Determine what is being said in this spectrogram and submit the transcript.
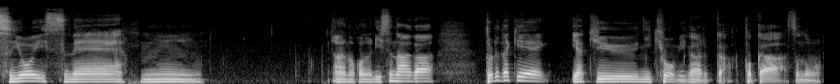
強いっすね。うん。あの、このリスナーがどれだけ野球に興味があるかとか、その、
